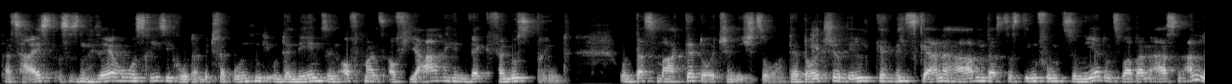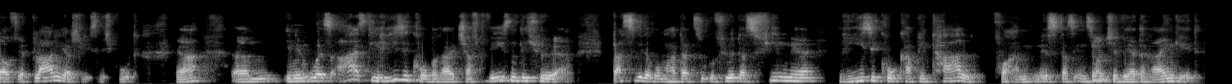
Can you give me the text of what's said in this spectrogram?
Das heißt, es ist ein sehr hohes Risiko damit verbunden. Die Unternehmen sind oftmals auf Jahre hinweg verlustbringend. Und das mag der Deutsche nicht so. Der Deutsche will es gerne haben, dass das Ding funktioniert und zwar beim ersten Anlauf. Wir planen ja schließlich gut. Ja, ähm, in den USA ist die Risikobereitschaft wesentlich höher. Das wiederum hat dazu geführt, dass viel mehr Risikokapital vorhanden ist, das in solche Werte reingeht.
